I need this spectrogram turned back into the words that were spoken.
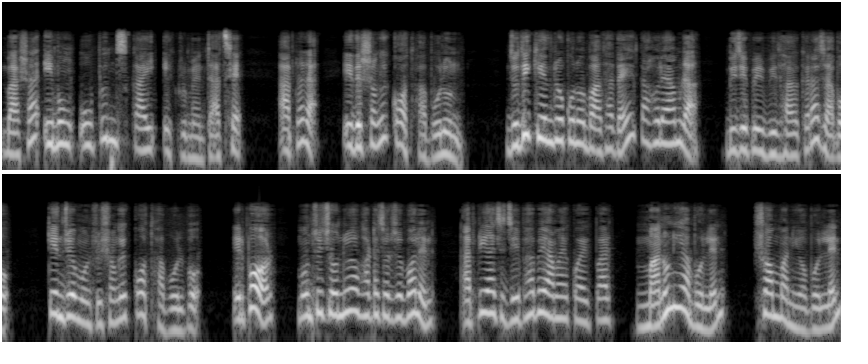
বাসা এবং ওপেন স্কাই এগ্রিমেন্ট আছে। আপনারা এদের সঙ্গে কথা বলুন। যদি কেন্দ্র কোনো বাধা দেয়, তাহলে আমরা বিজেপির বিধায়কেরা যাব। কেন্দ্রীয় মন্ত্রীর সঙ্গে কথা বলব। এরপর মন্ত্রী চন্দ্রিমা ভট্টাচার্য বলেন, আপনি আজ যেভাবে আমায় কয়েকবার মাননীয়া বললেন সম্মানীয় বললেন,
